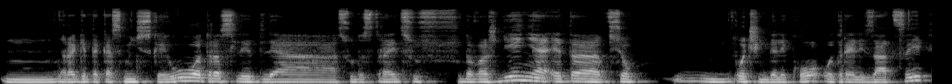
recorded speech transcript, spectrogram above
ракетокосмической отрасли, для судостроительства, судовождения. Это все очень далеко от реализации.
